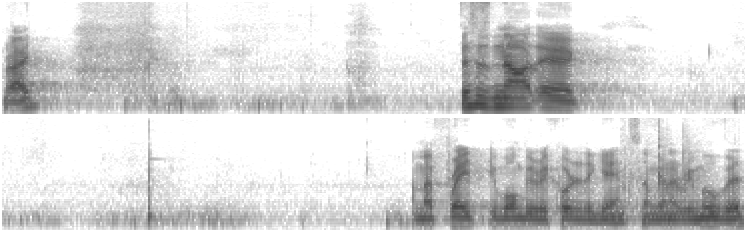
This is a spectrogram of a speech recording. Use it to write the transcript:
Right? This is not a, I'm afraid it won't be recorded again, so I'm going to remove it.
